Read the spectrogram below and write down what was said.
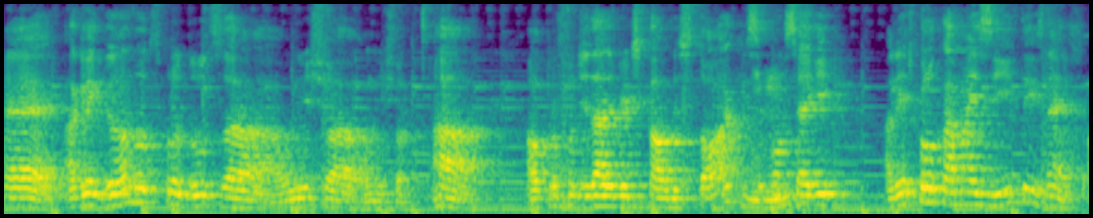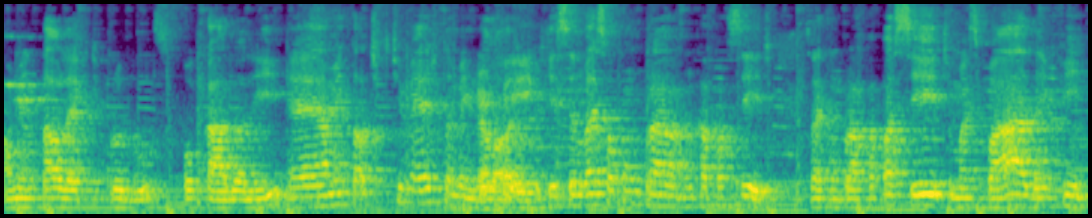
É, agregando outros produtos ao nicho, ao nicho a, a profundidade vertical do estoque, você Uhum. consegue, além de colocar mais itens, né, aumentar o leque de produtos focado ali, é aumentar o ticket médio também da loja, Perfeito. porque você não vai só comprar um capacete, você vai comprar um capacete, uma espada, enfim,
